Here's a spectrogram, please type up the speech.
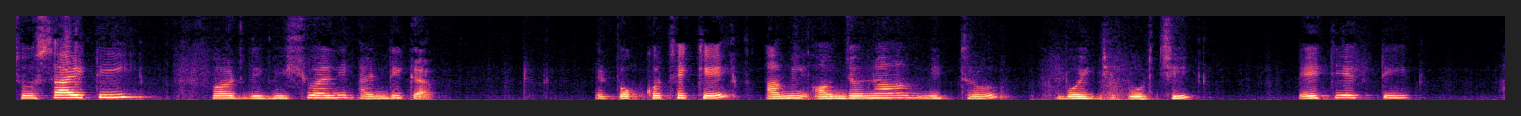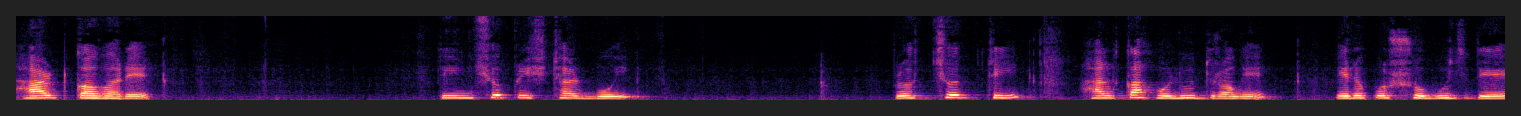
Society for the visually handicraft এর পক্ষ থেকে আমি অঞ্জনা মিত্র বইটি পড়ছি। এটি একটি হার্ড কভারের তিনশো পৃষ্ঠার বই। প্রচ্ছদটি হালকা হলুদ রঙের এর ওপর সবুজ দিয়ে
